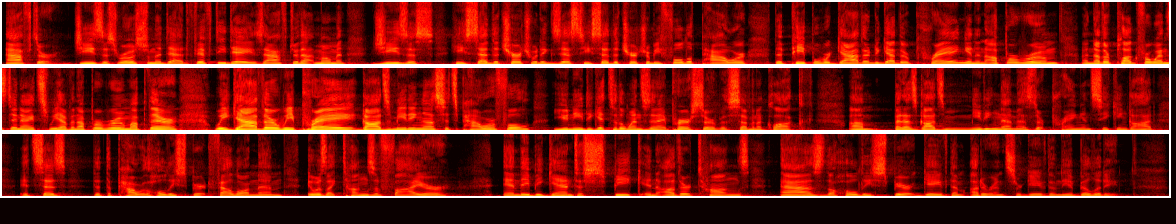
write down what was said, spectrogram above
after Jesus rose from the dead, 50 days after that moment, Jesus, he said the church would exist. He said the church would be full of power. The people were gathered together praying in an upper room. Another plug for Wednesday nights. We have an upper room up there. We gather, we pray. God's meeting us. It's powerful. You need to get to the Wednesday night prayer service, 7 o'clock. Um, but as God's meeting them, as they're praying and seeking God, it says that the power of the Holy Spirit fell on them. It was like tongues of fire and they began to speak in other tongues as the Holy Spirit gave them utterance or gave them the ability.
